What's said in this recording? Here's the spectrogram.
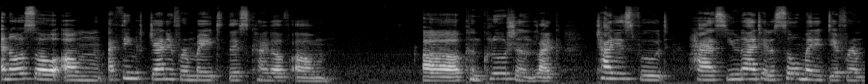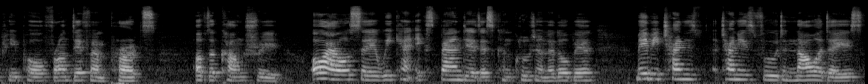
And also, um, I think Jennifer made this kind of um, uh, conclusion like Chinese food has united so many different people from different parts of the country. Or I will say we can expand this conclusion a little bit. Maybe Chinese Chinese food nowadays,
